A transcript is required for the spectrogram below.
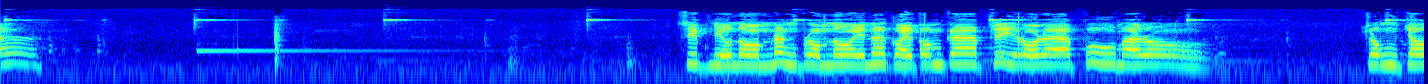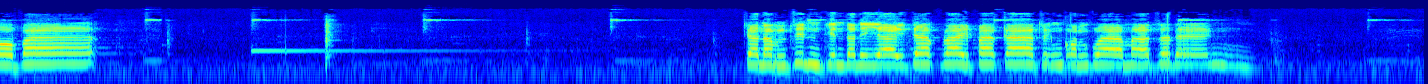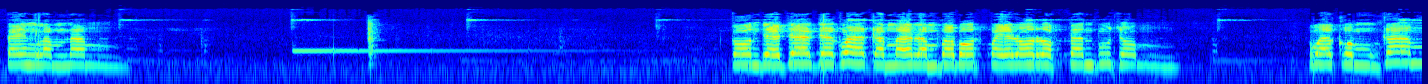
สิบนิ้วโนมนั่งปรมโนยนะก่อยกลมกราบที่โรราผู้มาโร จงโจปะจะนำสิ้นจินตนิยายจากปลายปากกาถึงคนกว่ามาแสดง แต่งลำนำ ก่อนจะจากจะคว้ากรรมารำประบทไปรอรบท่านผู้ชม ว่าคมกรรม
